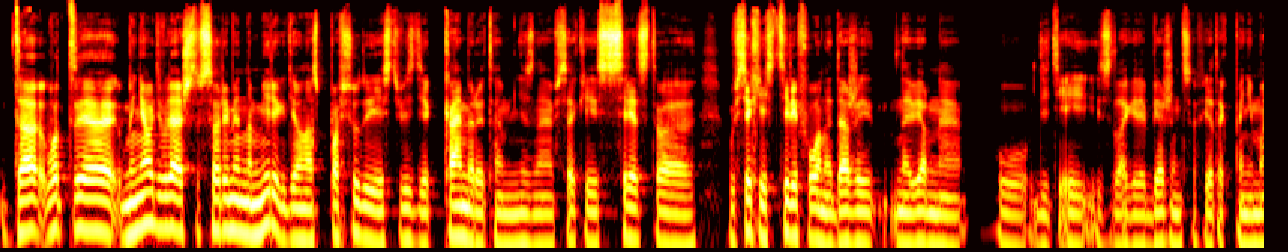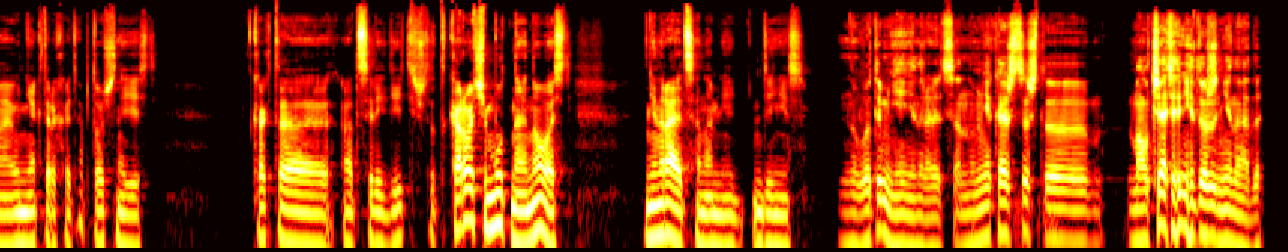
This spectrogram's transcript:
Да, вот э, меня удивляет, что в современном мире, где у нас повсюду есть везде камеры, там, не знаю, всякие средства, у всех есть телефоны, даже, наверное, у детей из лагеря беженцев, я так понимаю, у некоторых хотя бы точно есть. Как-то отследить что-то. Короче, мутная новость. Не нравится она мне, Денис. Ну вот и мне не нравится. Но мне кажется, что молчать о ней тоже не надо.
